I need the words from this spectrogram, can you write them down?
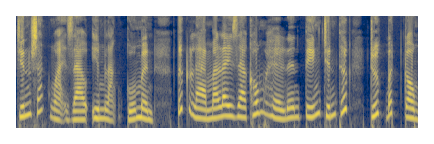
chính sách ngoại giao im lặng của mình, tức là Malaysia không hề lên tiếng chính thức trước bất công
